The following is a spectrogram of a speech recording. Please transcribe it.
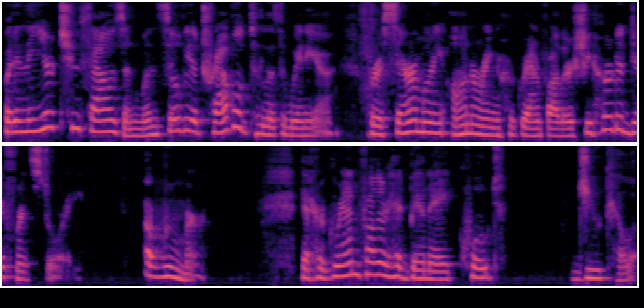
But in the year 2000, when Silvia traveled to Lithuania for a ceremony honoring her grandfather, she heard a different story a rumor that her grandfather had been a, quote, Jew killer.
